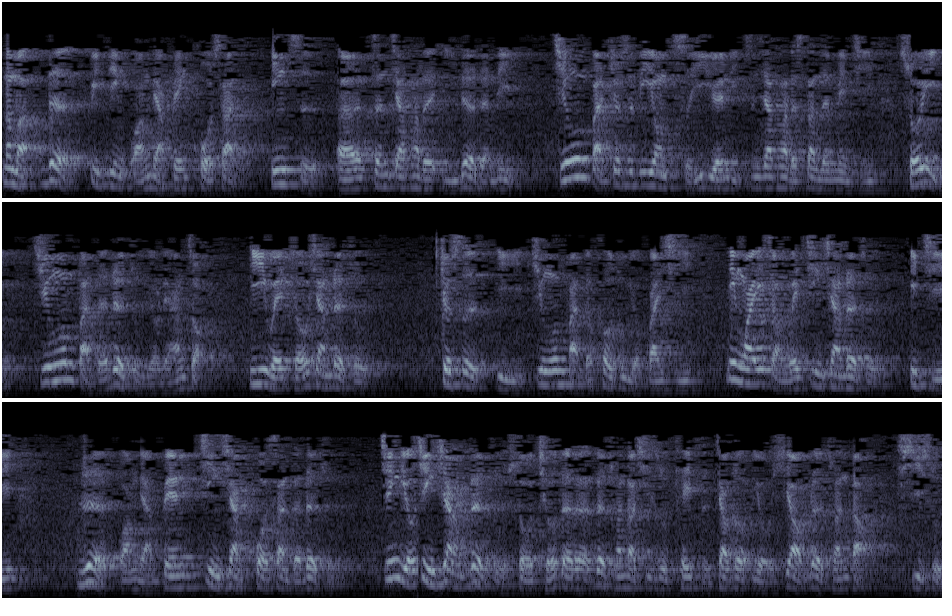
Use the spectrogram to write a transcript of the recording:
那么热必定往两边扩散，因此而增加它的以热能力。均温板就是利用此一原理增加它的散热面积，所以。均温板的热阻有两种，一为轴向热阻，就是与均温板的厚度有关系；另外一种为径向热阻，以及热往两边径向扩散的热阻。经由径向热阻所求得的热传导系数 K 值叫做有效热传导系数。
